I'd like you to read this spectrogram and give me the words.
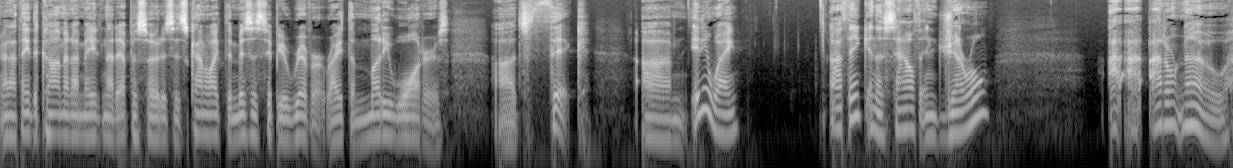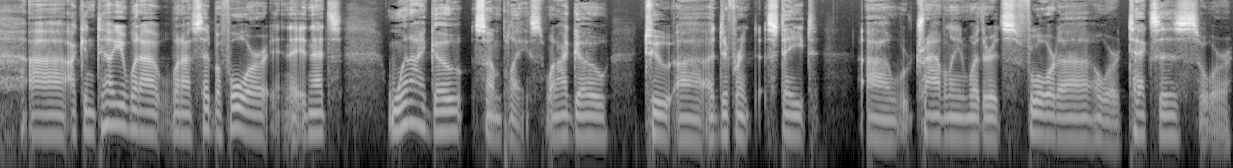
and I think the comment I made in that episode is it's kind of like the Mississippi River, right? The muddy waters. Uh, it's thick. Um, anyway, I think in the South in general, I, I, I don't know. Uh, I can tell you what I what I've said before, and that's when I go someplace, when I go to uh, a different state, uh, traveling, whether it's Florida or Texas or,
